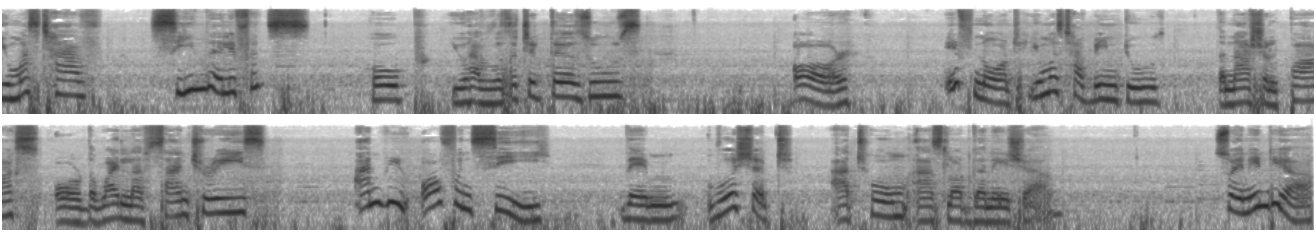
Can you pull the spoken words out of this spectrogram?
You must have seen the elephants. Hope you have visited the zoos. Or, if not, you must have been to the national parks or the wildlife sanctuaries. And we often see them worshipped at home as Lord Ganesha. So, in India,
